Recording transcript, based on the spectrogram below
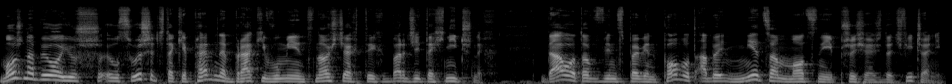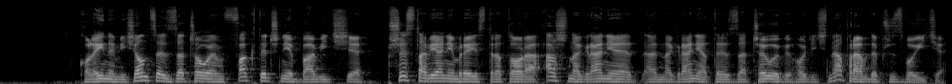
można było już usłyszeć takie pewne braki w umiejętnościach tych bardziej technicznych. Dało to więc pewien powód, aby nieco mocniej przysiąść do ćwiczeń. Kolejne miesiące zacząłem faktycznie bawić się przestawianiem rejestratora, aż nagranie, nagrania te zaczęły wychodzić naprawdę przyzwoicie.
